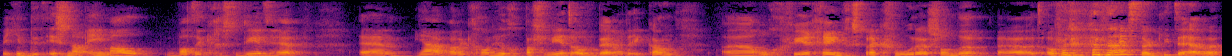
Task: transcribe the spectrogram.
weet je, dit is nou eenmaal wat ik gestudeerd heb. En ja, waar ik gewoon heel gepassioneerd over ben. Want ik kan uh, ongeveer geen gesprek voeren zonder uh, het over de Key te hebben.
